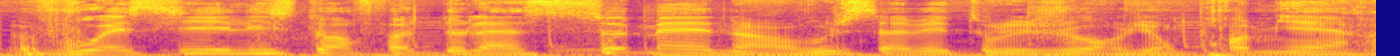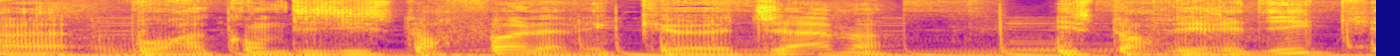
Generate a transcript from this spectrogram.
Voici l'histoire folle de la semaine. Alors, vous le savez, tous les jours, Lyon Première euh, vous raconte des histoires folles avec euh, Jam, histoire véridique.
